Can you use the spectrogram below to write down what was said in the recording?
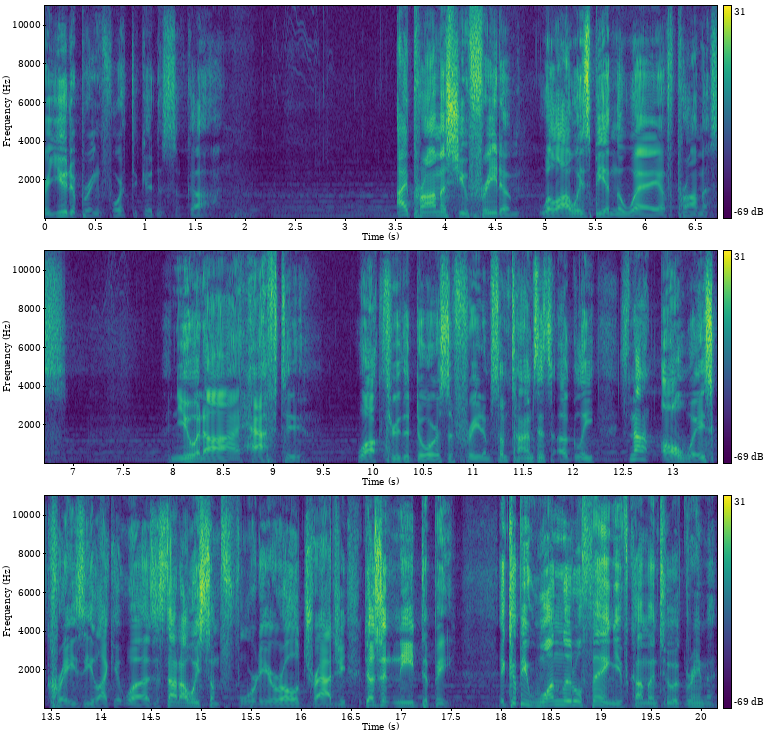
for you to bring forth the goodness of God? I promise you, freedom will always be in the way of promise. And you and I have to walk through the doors of freedom. Sometimes it's ugly. It's not always crazy like it was. It's not always some 40 year old tragedy. Doesn't need to be. It could be one little thing you've come into agreement.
